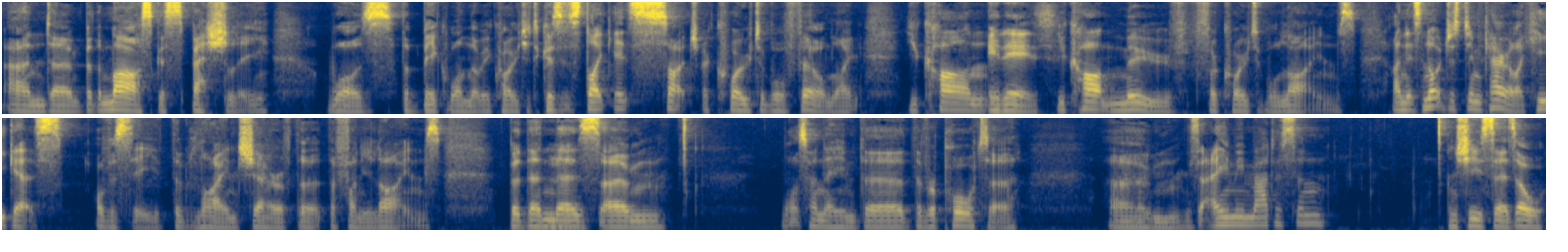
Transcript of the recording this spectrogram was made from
And um, but the mask especially was the big one that we quoted because it's like it's such a quotable film. Like you can't It is. you can't move for quotable lines. And it's not just jim carrey like he gets obviously the lion's share of the the funny lines. But then there's um what's her name? The the reporter um is it amy madison and she says oh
